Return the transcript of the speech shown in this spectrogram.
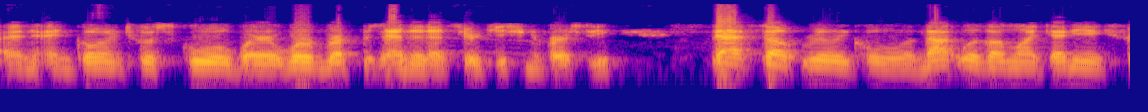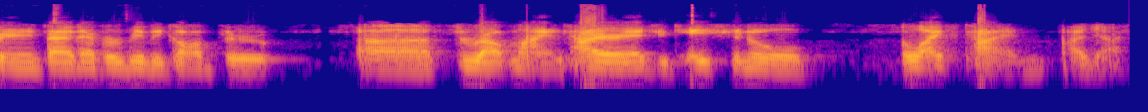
and, and going to a school where we're represented at Syracuse University, that felt really cool, and that was unlike any experience I'd ever really gone through uh, throughout my entire educational lifetime, I guess.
